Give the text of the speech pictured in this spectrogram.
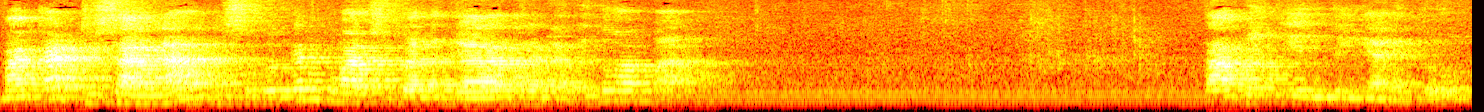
Maka di sana disebutkan kewajiban negara terhadap itu apa? Tapi intinya itu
